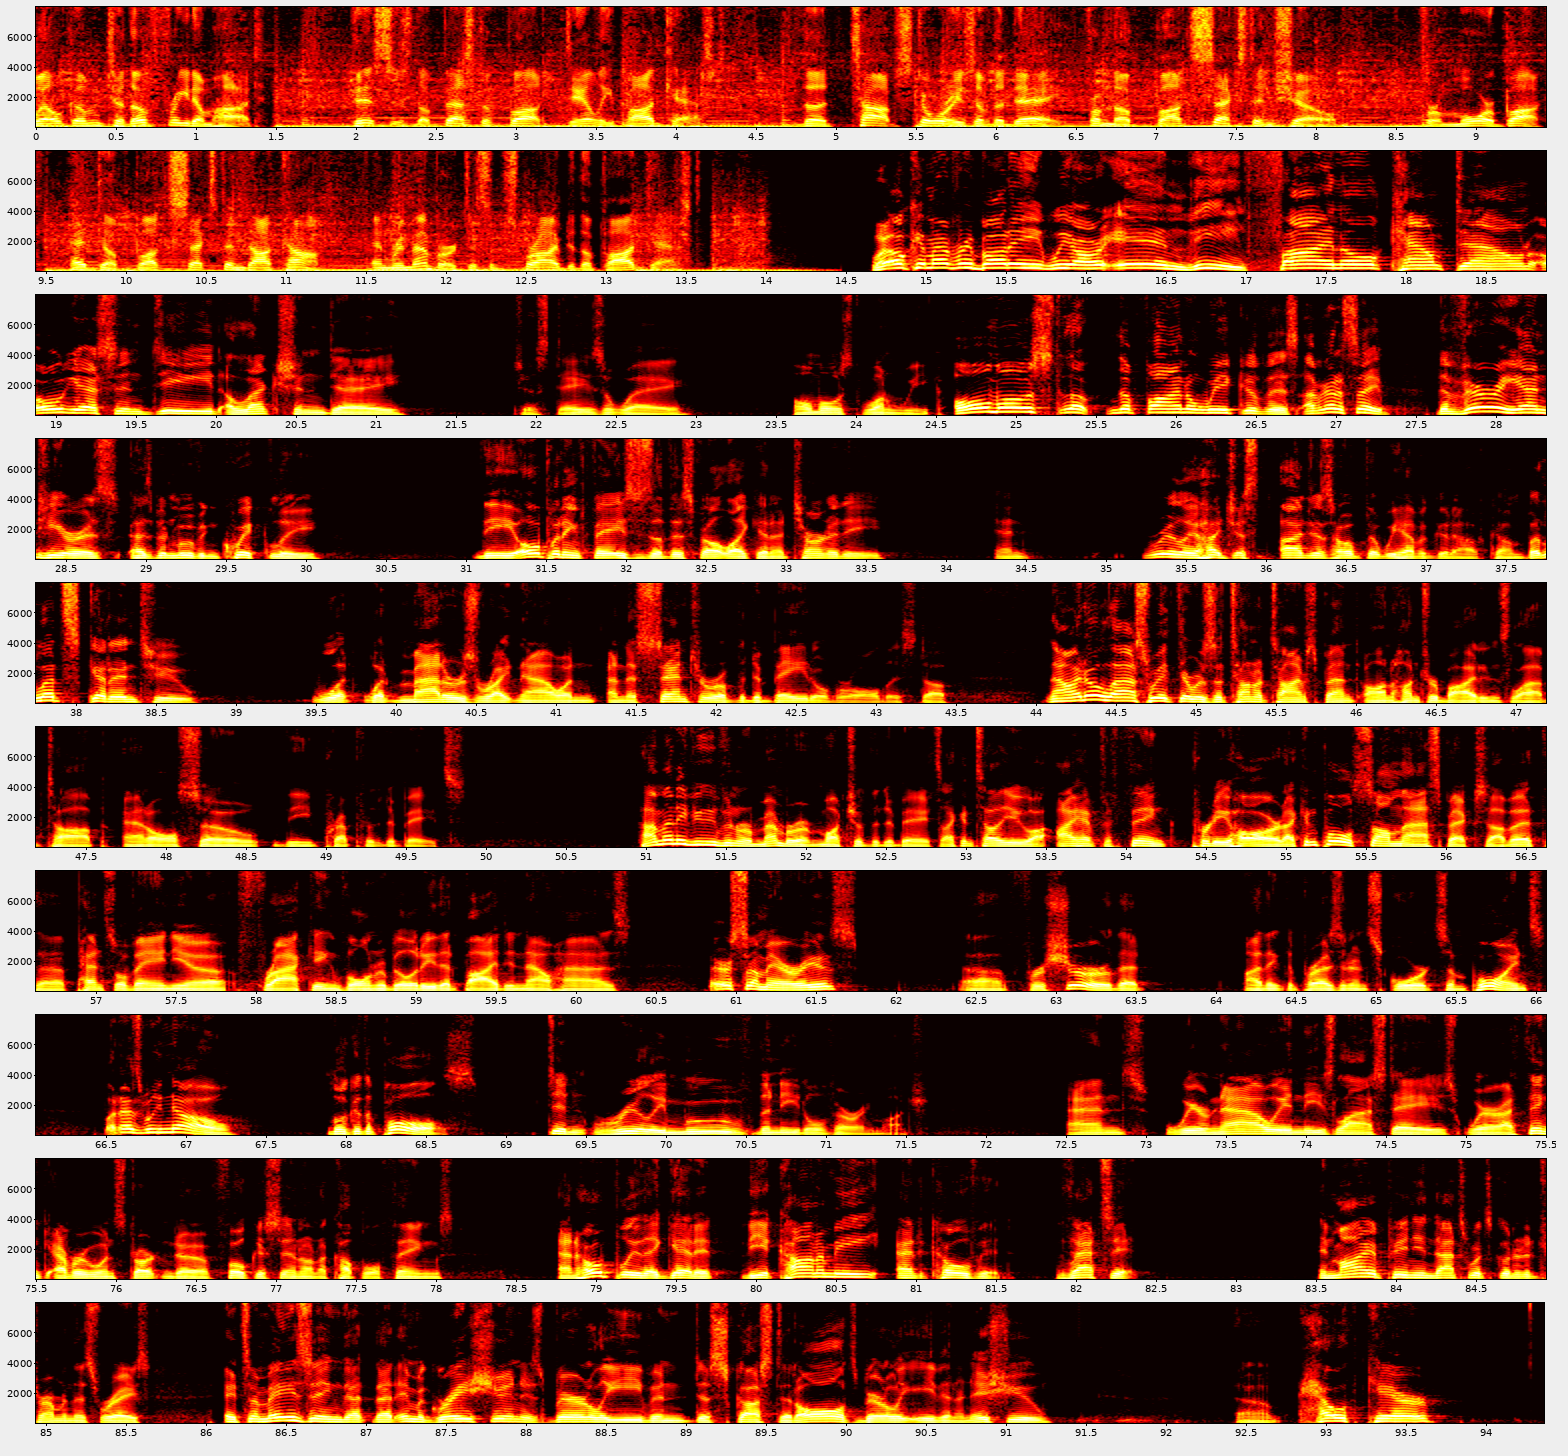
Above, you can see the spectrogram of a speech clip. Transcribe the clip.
Welcome to the Freedom Hut. This is the Best of Buck daily podcast. The top stories of the day from the Buck Sexton Show. For more Buck, head to bucksexton.com and remember to subscribe to the podcast. Welcome, everybody. We are in the final countdown. Oh, yes, indeed. Election day, just days away. Almost one week. Almost the, the final week of this. I've got to say, the very end here has, has been moving quickly. The opening phases of this felt like an eternity. And really, I just I just hope that we have a good outcome. But let's get into what what matters right now and, and the center of the debate over all this stuff. Now, I know last week there was a ton of time spent on Hunter Biden's laptop and also the prep for the debates. How many of you even remember much of the debates? I can tell you, I have to think pretty hard. I can pull some aspects of it. The Pennsylvania fracking vulnerability that Biden now has. There are some areas, uh, for sure, that I think the president scored some points. But as we know, look at the polls. Didn't really move the needle very much. And we're now in these last days where I think everyone's starting to focus in on a couple of things and hopefully they get it. The economy and COVID. That's it. In my opinion, that's what's going to determine this race. It's amazing that, that immigration is barely even discussed at all. It's barely even an issue. Um, health care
